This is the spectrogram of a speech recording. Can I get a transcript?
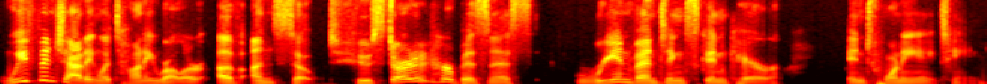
We've been chatting with Tawni Reller of Unsoaped, who started her business reinventing skincare in 2018.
